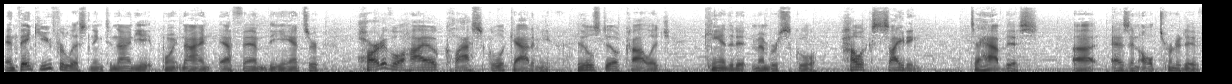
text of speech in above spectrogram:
And thank you for listening to 98.9 FM The Answer, Heart of Ohio Classical Academy, Hillsdale College candidate member school. How exciting to have this uh, as an alternative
